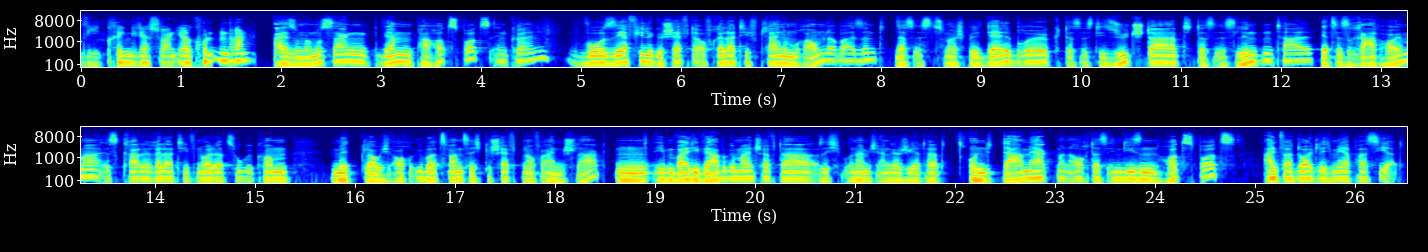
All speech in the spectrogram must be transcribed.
Wie kriegen die das so an ihre Kunden dran? Also man muss sagen, wir haben ein paar Hotspots in Köln, wo sehr viele Geschäfte auf relativ kleinem Raum dabei sind. Das ist zum Beispiel Delbrück, das ist die Südstadt, das ist Lindenthal. Jetzt ist Rathheumer, ist gerade relativ neu dazugekommen mit, glaube ich, auch über 20 Geschäften auf einen Schlag, mm, eben weil die Werbegemeinschaft da sich unheimlich engagiert hat. Und da merkt man auch, dass in diesen Hotspots einfach deutlich mehr passiert.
